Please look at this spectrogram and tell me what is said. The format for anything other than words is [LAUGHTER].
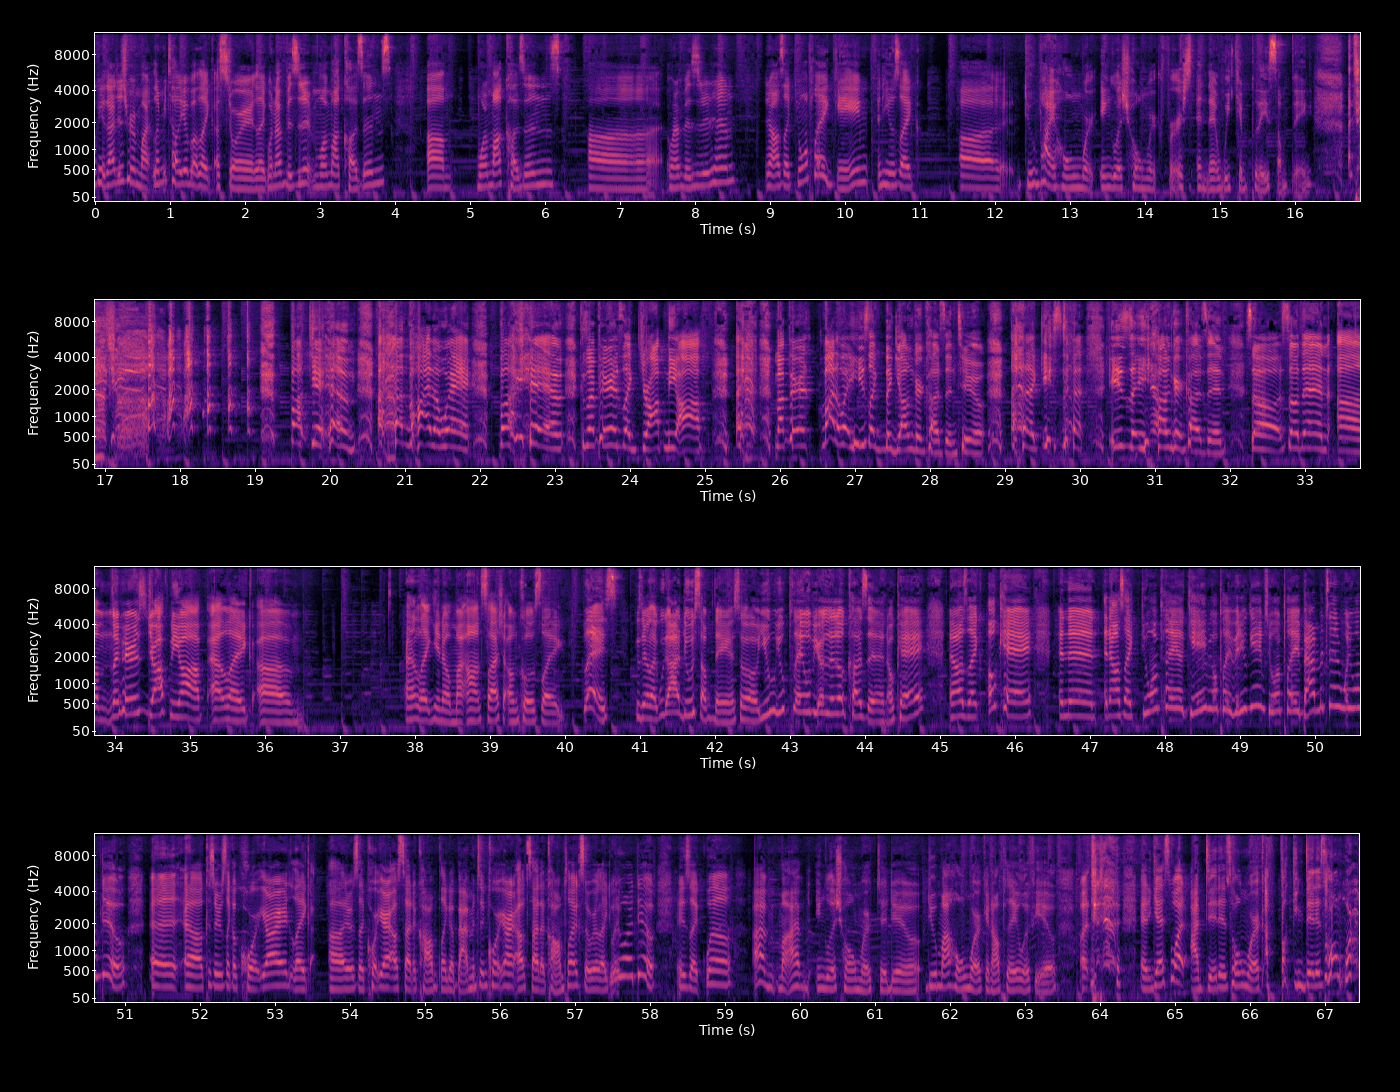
okay, that just remind. Let me tell you about like a story. Like when I visited one of my cousins, um, one of my cousins, uh, when I visited him, and I was like, "You want to play a game?" And he was like, "Uh, do my homework, English homework first, and then we can play something." [LAUGHS] fuck him. [LAUGHS] By the way, him. Because my parents like dropped me off. [LAUGHS] my parents, by the way, he's like the younger cousin too. [LAUGHS] like he's the he's the younger cousin. So so then um my parents dropped me off at like um at like you know my aunt slash uncle's like place because they're like, we gotta do something. So you you play with your little cousin, okay? And I was like, okay. And then and I was like, do you want to play a game? You want to play video games? You want to play badminton? What do you want to do? And uh, because there's like a courtyard, like uh, there's a courtyard outside a comp, like a badminton courtyard outside a complex. So we're like, what do you want to do? And he's like, well. I have, my, I have English homework to do. Do my homework and I'll play with you. [LAUGHS] and guess what? I did his homework. I fucking did his [LAUGHS] homework.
